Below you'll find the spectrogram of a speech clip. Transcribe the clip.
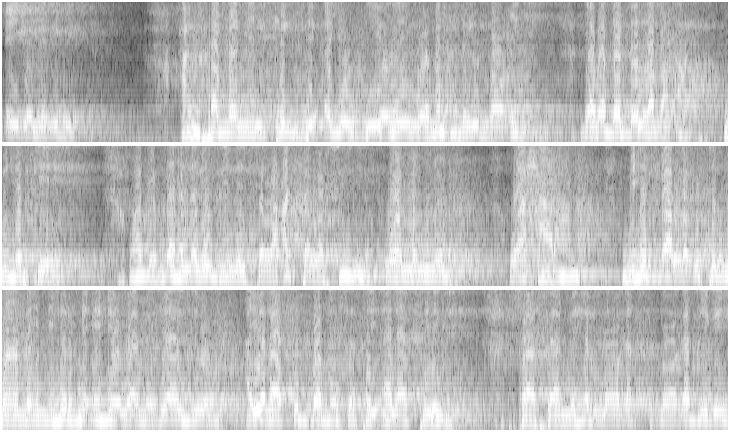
eyga mirihiisa can famani ilkalbi ayuu diiday wa mahri ilbaciy gabadha dhillada ah meherkeeda waa gabdhaha laga sinaysta lacagta la siiyo. Waa mamnuuc waa xaaraam meher baa lagu tilmaamay meher ma ahee waa majaaso ayadaa ku bannaysatay alaabteeda. Saasaa meher looga dhigay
